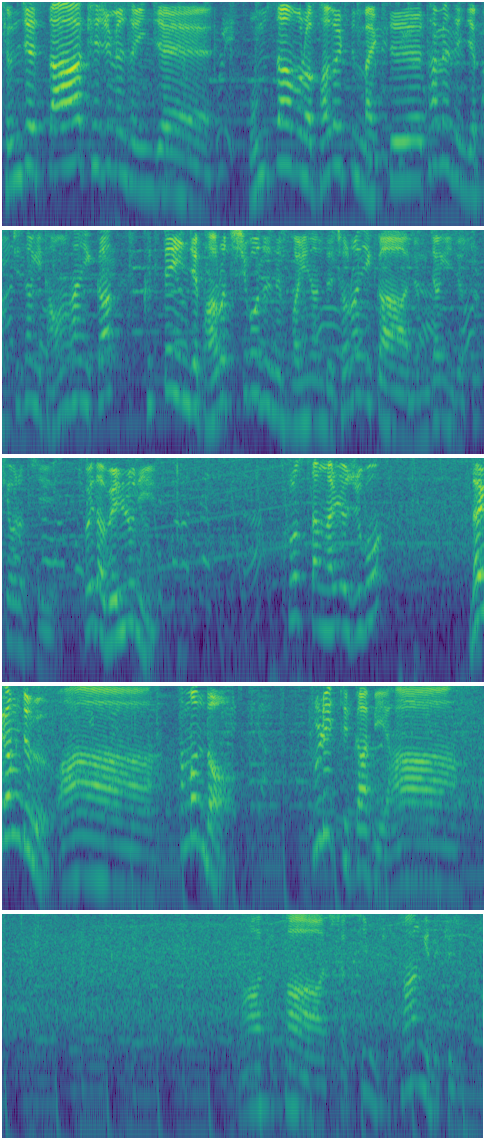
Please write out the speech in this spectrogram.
견제 싹 해주면서 이제. 몸싸움으로 박을 듯 말 듯 하면서 이제 박지성이 당황하니까 그때 이제 바로 치고드는 버인한데 저러니까 명장이죠. 뚫기 어렵지. 거기다 웰룬이 크로스 딱 날려주고 날강두! 와한 번 더. 블리트 까비. 아. 아 좋다. 진짜 팀 좋다는 게 느껴진다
